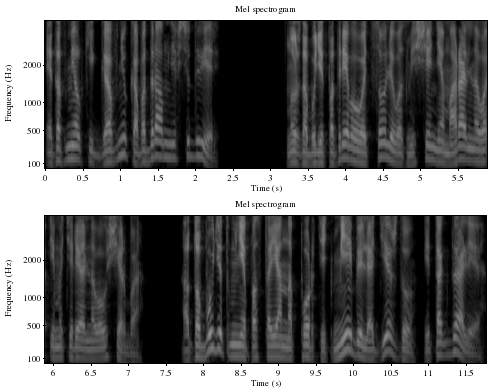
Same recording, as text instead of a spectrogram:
Этот мелкий говнюк ободрал мне всю дверь. Нужно будет потребовать соли возмещения морального и материального ущерба. А то будет мне постоянно портить мебель, одежду и так далее.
